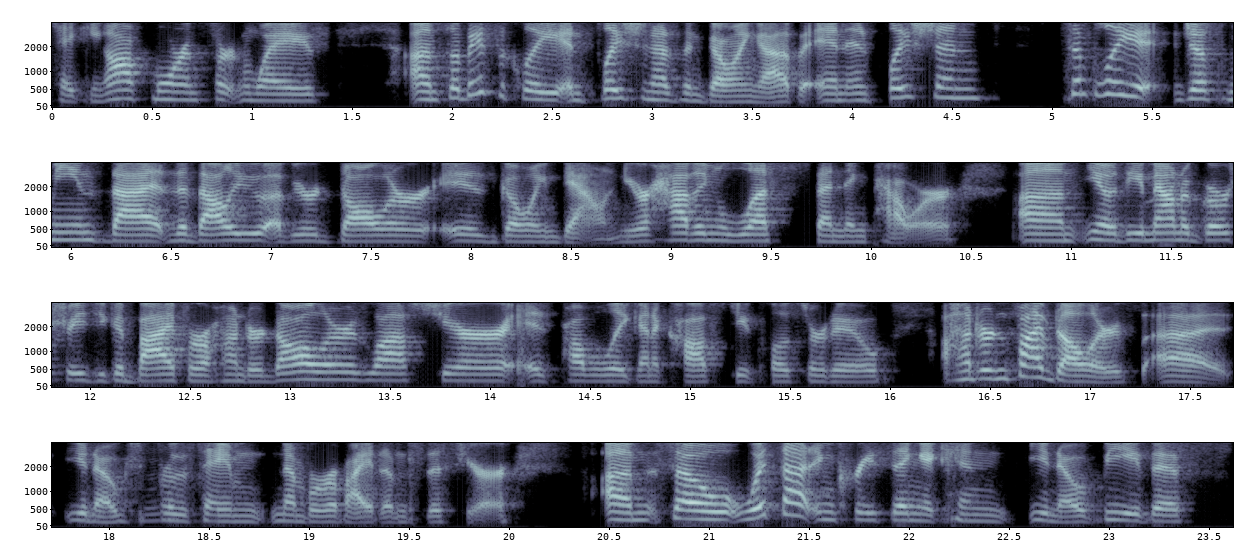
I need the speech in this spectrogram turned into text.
taking off more in certain ways. Um, so basically, inflation has been going up, and inflation simply just means that the value of your dollar is going down. You're having less spending power. Um, you know, the amount of groceries you could buy for $100 last year is probably going to cost you closer to $105, uh, you know, for the same number of items this year. Um, so with that increasing, it can, you know, be this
